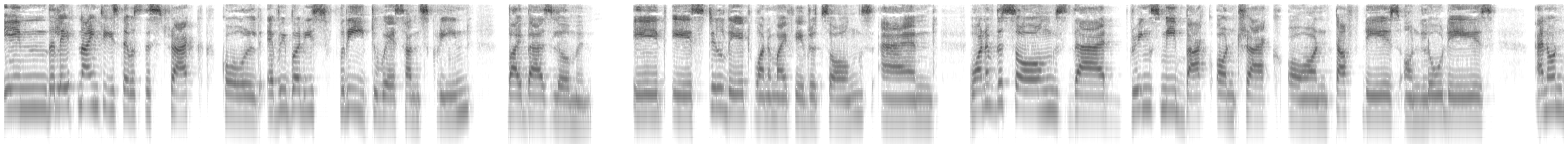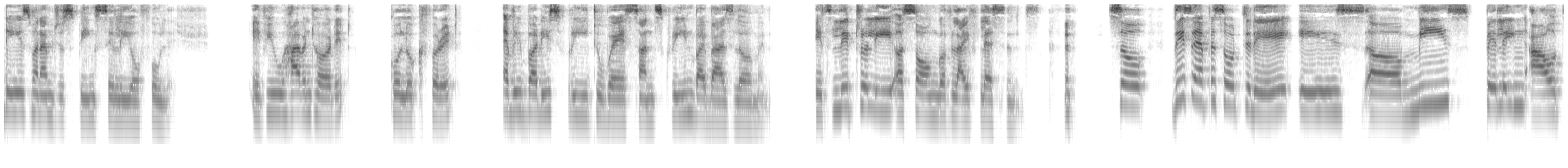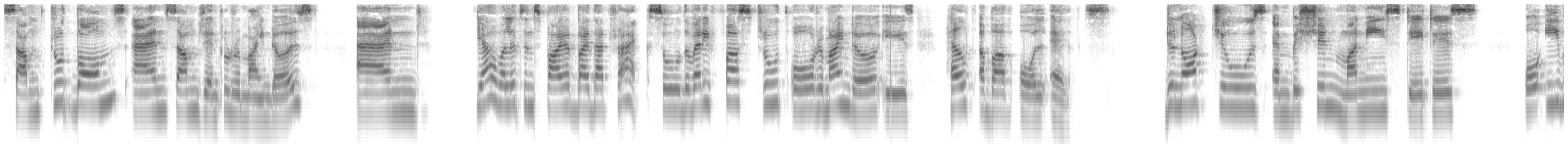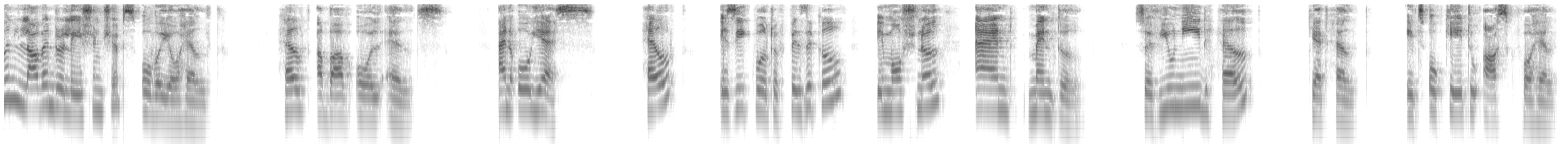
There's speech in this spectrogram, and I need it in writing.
In the late 90s, there was this track called Everybody's Free to Wear Sunscreen by Baz Luhrmann. It is still date one of my favorite songs and one of the songs that brings me back on track on tough days, on low days, and on days when I'm just being silly or foolish. If you haven't heard it, go look for it. Everybody's Free to Wear Sunscreen by Baz Luhrmann. It's literally a song of life lessons. so, this episode today is uh, me spilling out some truth bombs and some gentle reminders. And yeah, well, it's inspired by that track. So, the very first truth or reminder is health above all else. Do not choose ambition, money, status, or even love and relationships over your health. Health above all else. And oh, yes, health is equal to physical, emotional, and mental. So if you need help, get help. It's okay to ask for help.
